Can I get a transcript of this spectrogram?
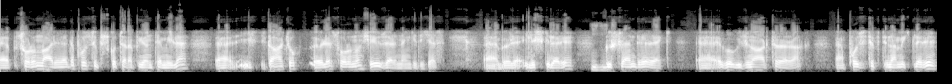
E, sorunlu ailelerde pozitif psikoterapi yöntemiyle e, daha çok öyle sorunun şey üzerinden gideceğiz. E, böyle ilişkileri güçlendirerek, e, ego gücünü artırarak yani pozitif dinamikleri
